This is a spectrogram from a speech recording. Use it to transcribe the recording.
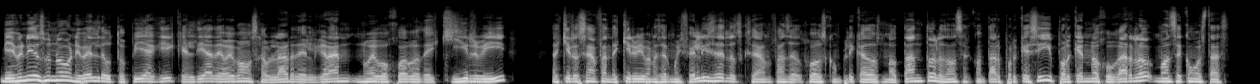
Bienvenidos a un nuevo nivel de Utopía Geek. El día de hoy vamos a hablar del gran nuevo juego de Kirby. Aquí los que sean fan de Kirby van a ser muy felices, los que sean fans de los juegos complicados no tanto. Les vamos a contar por qué sí y por qué no jugarlo. Monse, ¿cómo estás?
